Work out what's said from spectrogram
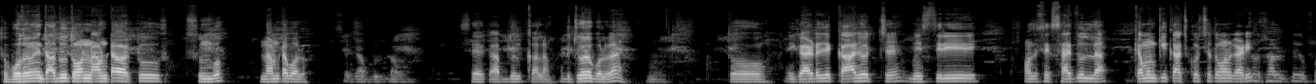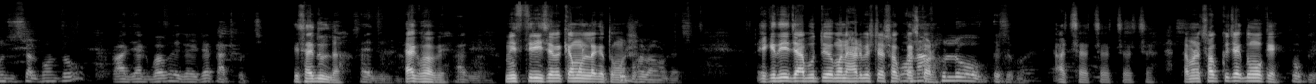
তো প্রথমে দাদু তোমার নামটাও একটু শুনব। নামটা বলো। শেখ আব্দুল কালাম। শেখ আব্দুল কালাম। একটু জোরে বলবে হ্যাঁ? তো এই গাড়িটা যে কাজ হচ্ছে মিস্ত্রি আমাদের শেখ সাইদুল্লাহ কেমন কি কাজ করছে তোমার গাড়ি? সাল থেকে পঁচিশ সাল পর্যন্ত কাজ একভাবে এই গাড়িটা কাজ করছে। এই সাইদুল্লাহ সাইজুল একভাবে? একভাবে। মিস্ত্রি হিসেবে কেমন লাগে তোমার? ভালো আমার কাছে। একে দিয়ে যাবতীয় মানে হারভেস্টার সব কাজ করো? খুললেও এসে করে আচ্ছা আচ্ছা আচ্ছা আচ্ছা। তার মানে সব কিছু একদম ওকে? ওকে।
